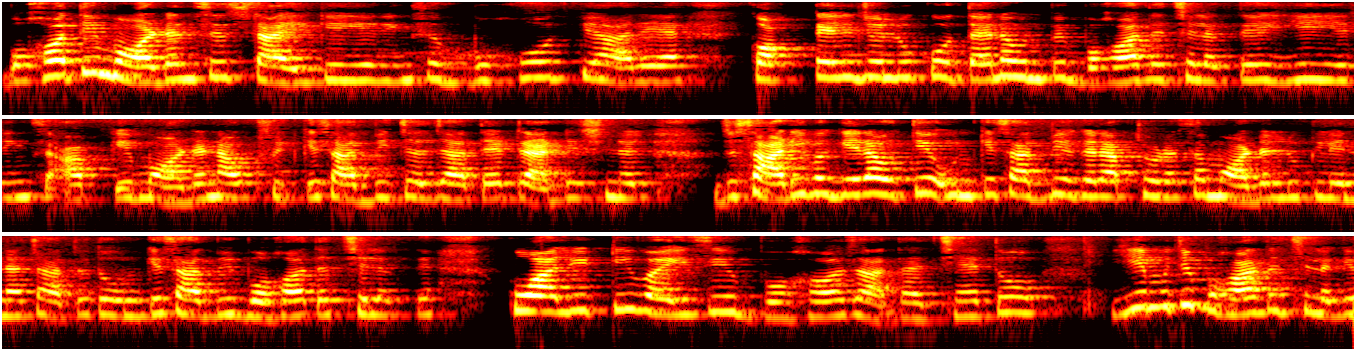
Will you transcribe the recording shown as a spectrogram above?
बहुत ही मॉडर्न से स्टाइल के इयर है, बहुत प्यारे हैं। कॉकटेल जो लुक होता है ना, उनपे बहुत अच्छे लगते हैं। ये इयर रिंग्स आपके मॉडर्न आउटफिट के साथ भी चल जाते हैं ट्रेडिशनल जो साड़ी वगैरह होती है, उनके साथ भी अगर आप थोड़ा सा मॉडर्न लुक लेना चाहते हो तो उनके साथ भी बहुत अच्छे लगते हैं। क्वालिटी वाइज ये बहुत ज़्यादा अच्छे हैं। तो ये मुझे बहुत अच्छे लगे।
